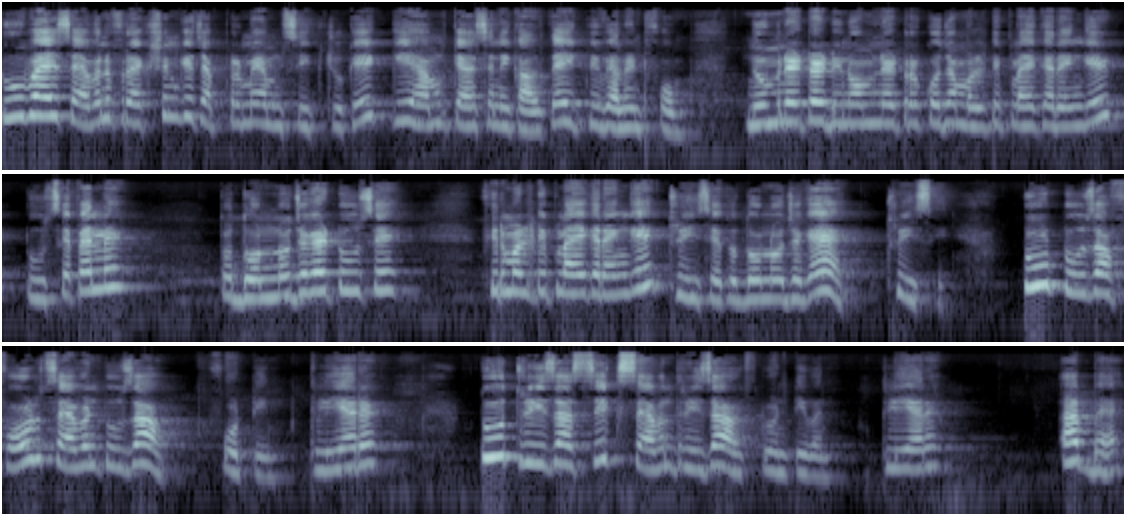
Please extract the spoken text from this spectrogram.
Two by seven fraction के चैप्टर में हम सीख चुके कि हम कैसे निकालते हैं इक्विवेलेंट फॉर्म न्यूमिनेटर डिनोमिनेटर को जब मल्टीप्लाई करेंगे टू से पहले तो दोनों जगह टू से। फिर मल्टीप्लाई करेंगे थ्री से तो दोनों जगह थ्री से। टू टू ज़ा फोर सेवन टू ज़ा फोर्टीन क्लियर है? टू थ्री ज़ा सिक्स सेवन थ्री ज़ा ट्वेंटी वन क्लियर है? अब है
